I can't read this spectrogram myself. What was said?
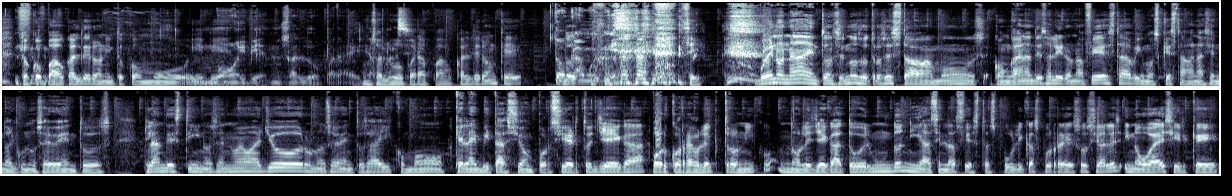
tocó Pau Calderón y tocó muy bien Muy bien. Un saludo para ella. Un saludo para Pau Calderón que... Toca muy bien. sí. Bueno, nada, entonces nosotros estábamos con ganas de salir a una fiesta, vimos que estaban haciendo algunos eventos clandestinos en Nueva York, unos eventos ahí como que la invitación, por cierto, llega por correo electrónico, no le llega a todo el mundo, ni hacen las fiestas públicas por redes sociales, y no voy a decir que,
